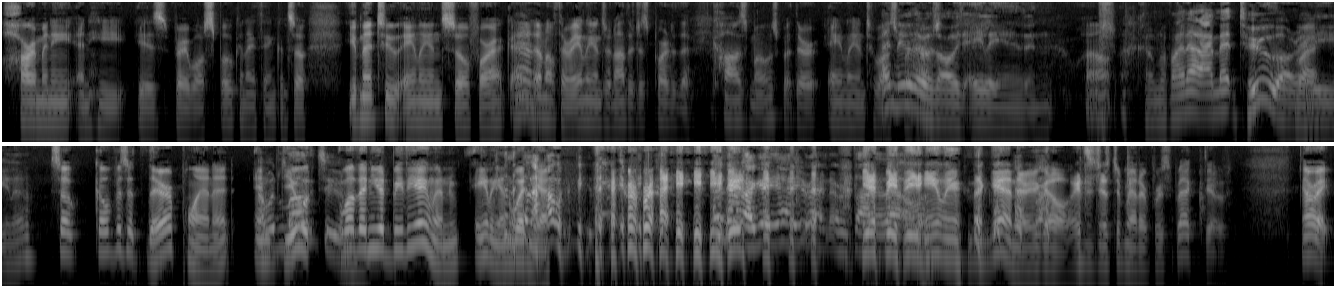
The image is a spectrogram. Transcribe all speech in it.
harmony, and he is very well spoken, I think. And so you've met two aliens so far. I, I don't know if they're aliens or not. They're just part of the cosmos, but they're alien to us. I knew there was always aliens, and Well, come to find out, I met two already. Right. You know, so go visit their planet. And would you, love to. Well, then you'd be the alien, alien, wouldn't I you? would be right. I never, I yeah, you're right. I never thought You'd be the one. alien again. There you go. It's just a matter of perspective. All right.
